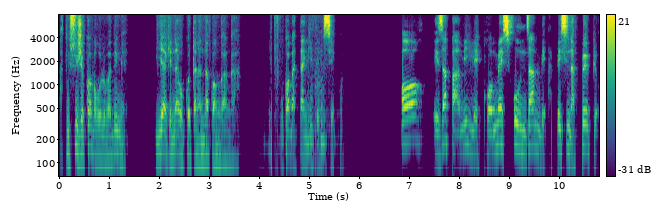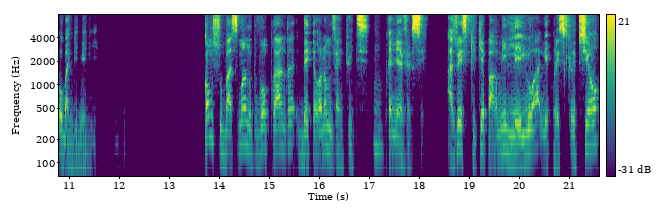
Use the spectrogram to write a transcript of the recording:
bato mosusu je crois bakoloba bi me ye akenda kokɔta na ndako ya nganga pourkui batangi verse oyo or eza parmi les promesses oyo nzambe apesi na peuple oyo bandimeli ye comme soubassement nous pouvons prendre Deutéronome 28 mm. premier verset azo expliquer parmi les lois les prescriptions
